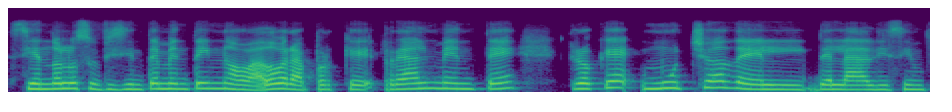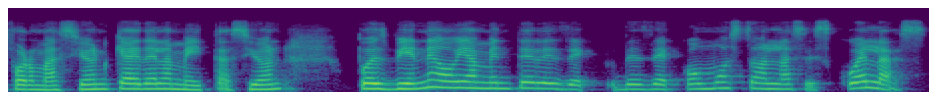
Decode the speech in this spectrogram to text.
siendo lo suficientemente innovadora, porque realmente creo que mucho de la desinformación que hay de la meditación, pues viene obviamente desde, desde cómo son las escuelas.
